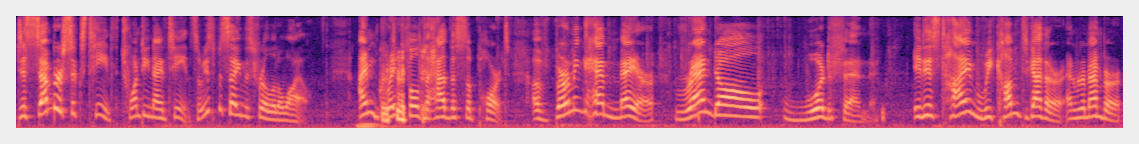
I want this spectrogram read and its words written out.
December 16th, 2019. So he's been saying this for a little while. I'm grateful to have the support of Birmingham Mayor Randall Woodfin. It is time we come together and remember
